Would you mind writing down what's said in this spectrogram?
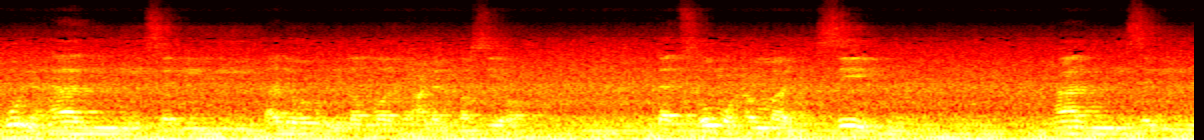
قل هذه سبيلي أدعو إلى الله على البصيرة that O Muhammad say هذه سبيلي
